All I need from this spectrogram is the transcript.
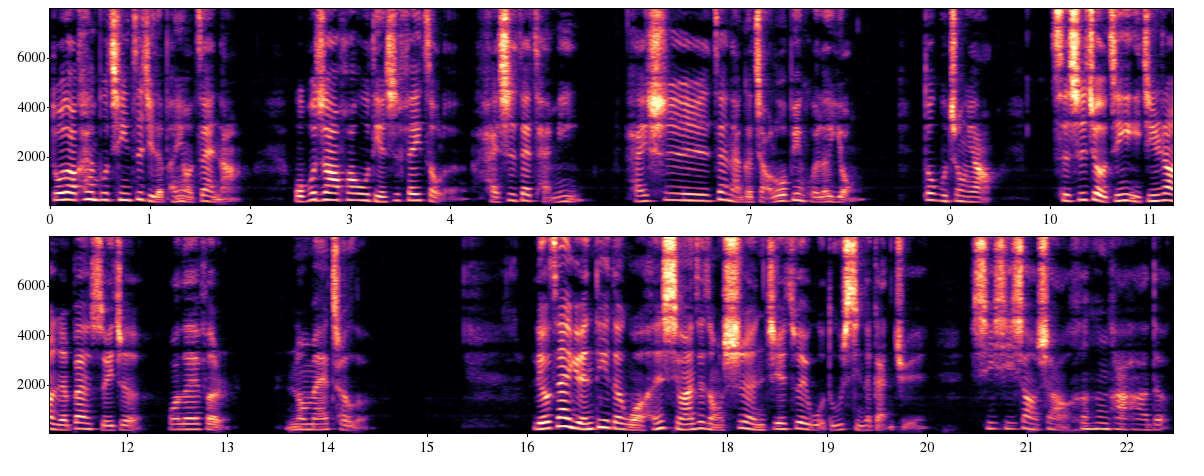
多到看不清自己的朋友在哪。我不知道花蝴蝶是飞走了，还是在采蜜，还是在哪个角落变回了蛹，都不重要。此时酒精已经让人伴随着 whatever，no matter 了。留在原地的我很喜欢这种世人皆醉我独醒的感觉，嘻嘻笑笑，哼哼哈哈的，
